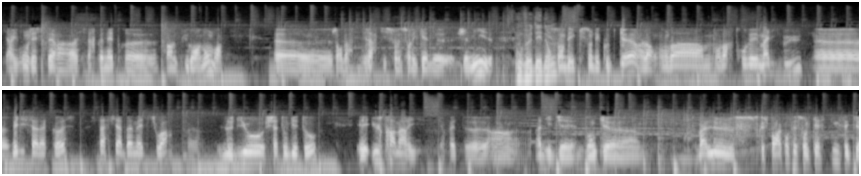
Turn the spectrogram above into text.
qui arriveront, j'espère, à se faire connaître par le plus grand nombre. Euh, genre des artistes sur, sur lesquels euh, je mise On veut des qui dons sont des qui sont des coups de cœur. Alors on va on va retrouver Malibu, euh, Melissa Lacoste, Safia Bamet Schwartz, euh, le duo Château Ghetto et Ultramari, qui est en fait euh, un, un DJ. Donc euh, bah, le, ce que je peux raconter sur le casting, c'est que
